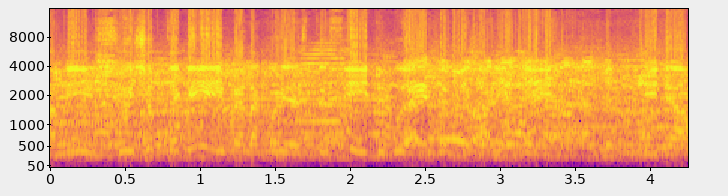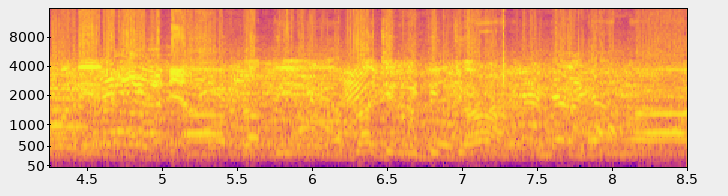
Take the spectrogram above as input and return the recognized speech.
আমি শৈশব থেকেই এই মেলা করে আসতেছি এইটুকু আমি বলতে পারি যে এটা আমাদের আহ, প্রাচীন ঐতিহ্য এবং আহ,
